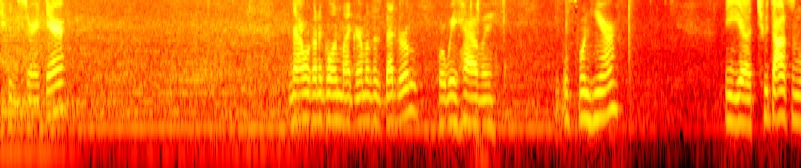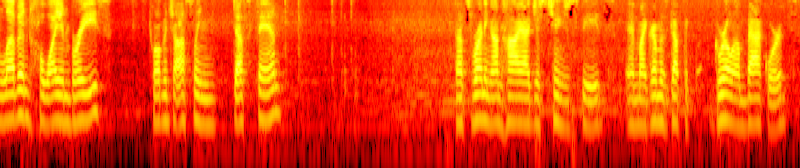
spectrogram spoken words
You can see right there. Now we're going to go in my grandmother's bedroom where we have a this one here. The uh, 2011 Hawaiian Breeze 12-inch oscillating desk fan. That's running on high. I just changed the speeds. And my grandma's got the grill on backwards.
